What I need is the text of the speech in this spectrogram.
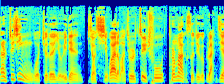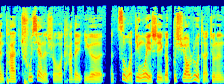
但是最近我觉得有一点比较奇怪了吧，就是最初 Termux 这个软件它出现的时候，它的一个自我定位是一个不需要 root 就能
